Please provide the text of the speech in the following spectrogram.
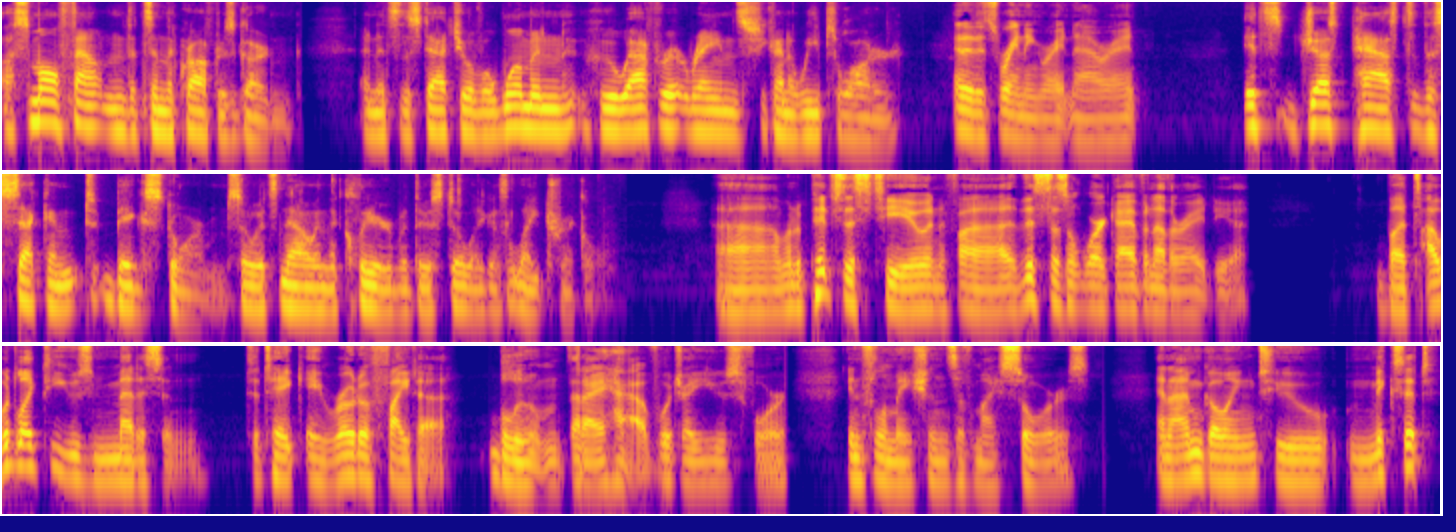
a small fountain that's in the crofter's garden. And it's the statue of a woman who, after it rains, she kind of weeps water. And it is raining right now, right? It's just past the second big storm, so it's now in the clear, but there's still like a light trickle. Uh, I'm going to pitch this to you, and if uh, this doesn't work, I have another idea. But I would like to use medicine to take a rotophyta bloom that I have, which I use for inflammations of my sores, and I'm going to mix it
